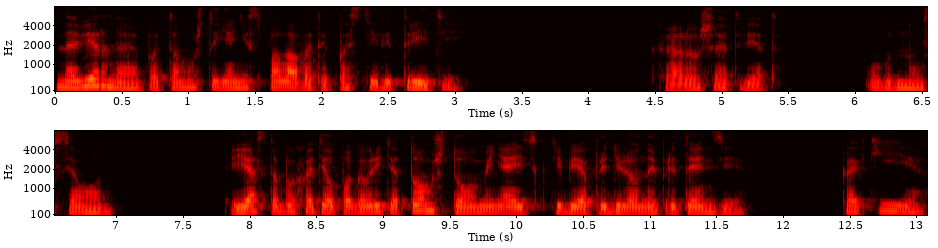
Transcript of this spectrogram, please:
Наверное, потому что я не спала в этой постели третьей. Хороший ответ, улыбнулся он. Я с тобой хотел поговорить о том, что у меня есть к тебе определенные претензии. Какие?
